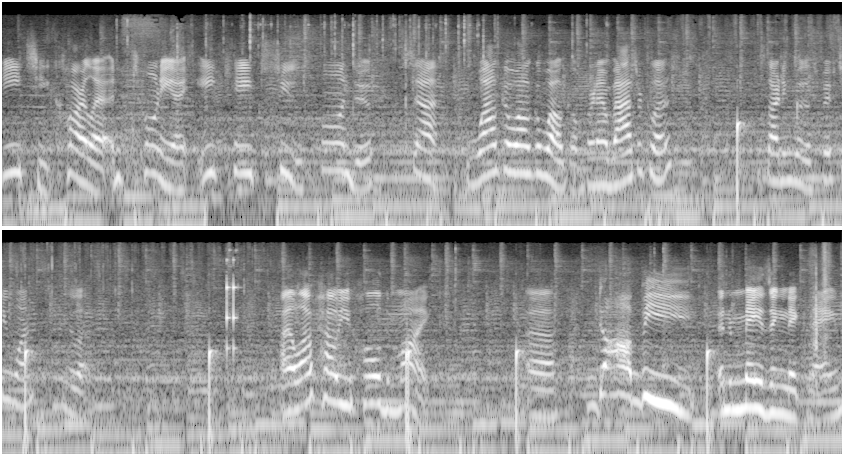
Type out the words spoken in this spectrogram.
GT, Carla, Antonia, EK2, Hondo, Sa. Welcome, welcome, welcome. For now, bats are closed. Starting with a 51. Your left. I love how you hold the mic. Uh, Dobby! An amazing nickname.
